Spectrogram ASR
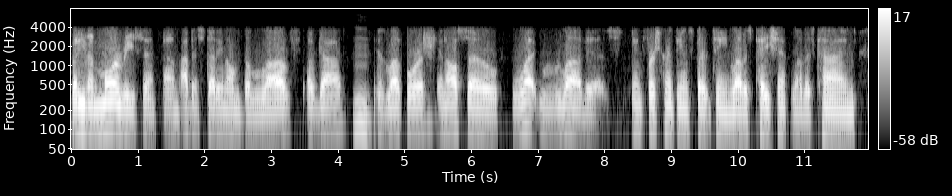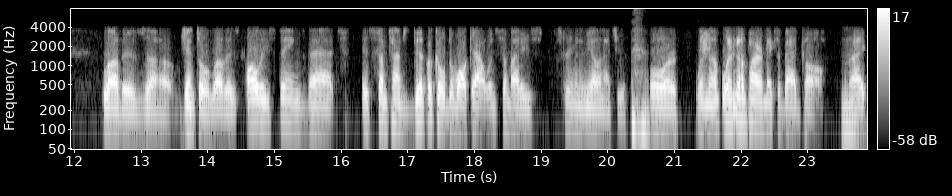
But even more recent, um, I've been studying on the love of God, mm. His love for us, and also what love is. In First Corinthians 13, love is patient, love is kind, love is uh, gentle, love is all these things that it's sometimes difficult to walk out when somebody's screaming and yelling at you, or when when an umpire makes a bad call, mm. right?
